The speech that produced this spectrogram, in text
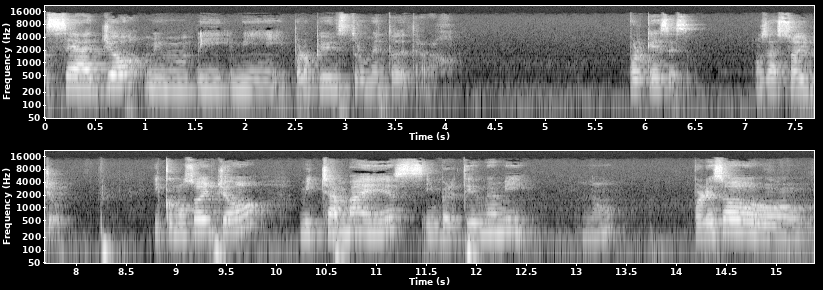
sea yo mi, mi, mi propio instrumento de trabajo. Porque es eso. O sea, soy yo. Y como soy yo, mi chamba es invertirme a mí, ¿no? Por eso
